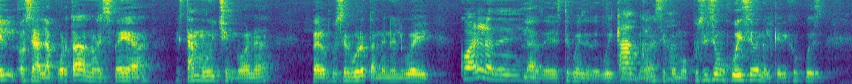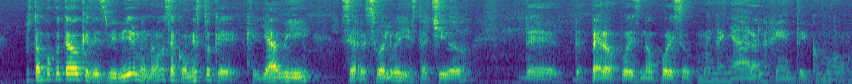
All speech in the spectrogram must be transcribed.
él, o sea, la portada no es fea Está muy chingona, pero pues seguro también el güey... ¿Cuál? La de... La de este güey de The Weeknd, ah, ¿no? Así como, pues hice un juicio en el que dijo, pues, pues tampoco tengo que desvivirme, ¿no? O sea, con esto que, que ya vi, se resuelve y está chido. De, de, pero pues no por eso como engañar a la gente y como,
